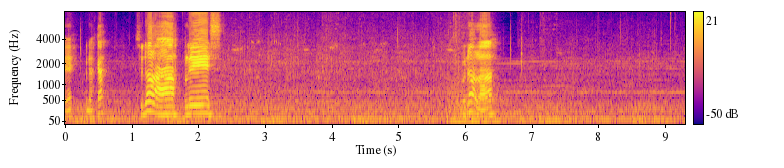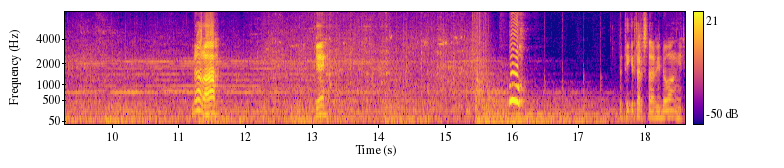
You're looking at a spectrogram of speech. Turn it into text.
Eh, udahkah? Sudahlah, please. Udahlah. Udahlah. Oke. Uh. Berarti kita harus lari doang ya.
